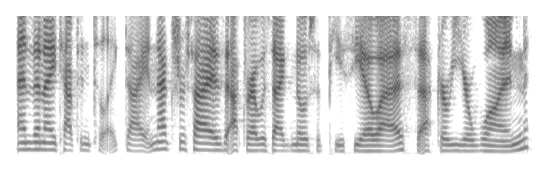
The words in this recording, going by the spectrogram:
and then I tapped into like diet and exercise after I was diagnosed with PCOS after year one.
